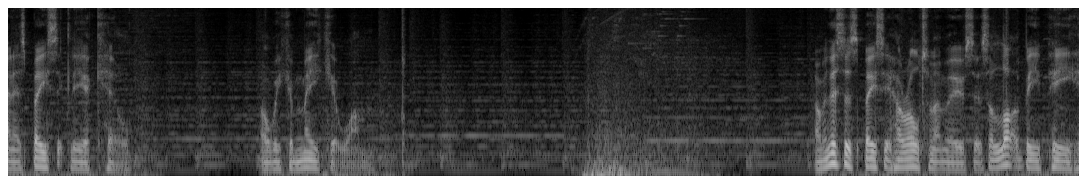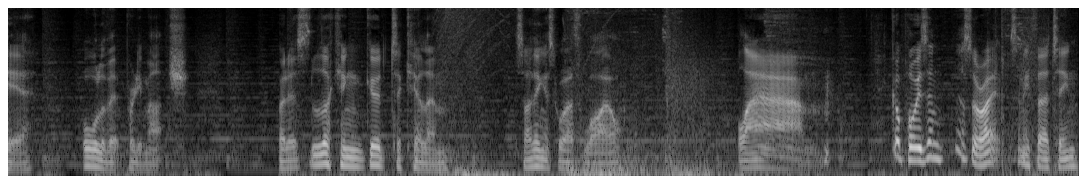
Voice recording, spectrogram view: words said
And it's basically a kill. Or we can make it one. I mean, this is basically her ultimate move, so it's a lot of BP here. All of it, pretty much. But it's looking good to kill him. So I think it's worthwhile. Blam! Got poison. That's alright. It's only 13.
